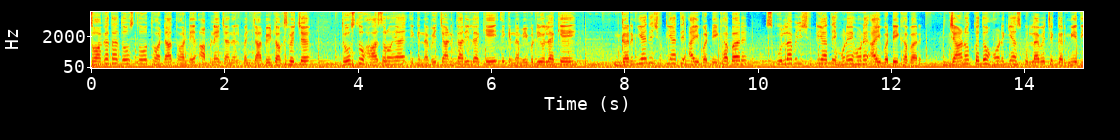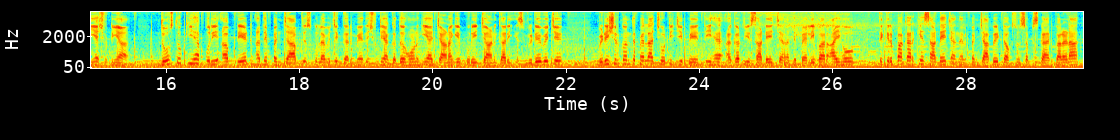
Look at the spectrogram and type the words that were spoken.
ਸਵਾਗਤ ਹੈ ਦੋਸਤੋ ਤੁਹਾਡਾ ਤੁਹਾਡੇ ਆਪਣੇ ਚੈਨਲ ਪੰਜਾਬੀ ਟਾਕਸ ਵਿੱਚ। ਦੋਸਤੋ ਹਾਜ਼ਰ ਹੋਇਆ ਇੱਕ ਨਵੀਂ ਜਾਣਕਾਰੀ ਲੈ ਕੇ, ਇੱਕ ਨਵੀਂ ਵੀਡੀਓ ਲੈ ਕੇ। ਗਰਮੀਆਂ ਦੀ ਛੁੱਟੀਆਂ ਤੇ ਆਈ ਵੱਡੀ ਖਬਰ, ਸਕੂਲਾਂ ਵਿੱਚ ਛੁੱਟੀਆਂ ਤੇ ਹੁਣੇ-ਹੁਣੇ ਆਈ ਵੱਡੀ ਖਬਰ। ਜਾਣੋ ਕਦੋਂ ਹੋਣਗੀਆਂ ਸਕੂਲਾਂ ਵਿੱਚ ਗਰਮੀ ਦੀਆਂ ਛੁੱਟੀਆਂ। ਦੋਸਤੋ ਕੀ ਹੈ ਪੂਰੀ ਅਪਡੇਟ ਅਤੇ ਪੰਜਾਬ ਦੇ ਸਕੂਲਾਂ ਵਿੱਚ ਗਰਮੀਆਂ ਦੀ ਛੁੱਟੀਆਂ ਕਦੋਂ ਹੋਣਗੀਆਂ, ਜਾਣਾਂਗੇ ਪੂਰੀ ਜਾਣਕਾਰੀ ਇਸ ਵੀਡੀਓ ਵਿੱਚ। ਵੀਡੀਓ ਸ਼ੁਰੂ ਕਰਨ ਤੋਂ ਪਹਿਲਾਂ ਛੋਟੀ ਜਿਹੀ ਬੇਨਤੀ ਹੈ, ਅਗਰ ਤੁਸੀਂ ਸਾਡੇ ਚੈਨਲ ਤੇ ਪਹਿਲੀ ਵਾਰ ਆਏ ਹੋ, ਤੇ ਕਿਰਪਾ ਕਰਕੇ ਸਾਡੇ ਚੈਨਲ ਪੰਜਾਬੀ ਟਾਕਸ ਨੂੰ ਸਬਸਕ੍ਰਾਈਬ ਕਰ ਲੈਣਾ।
